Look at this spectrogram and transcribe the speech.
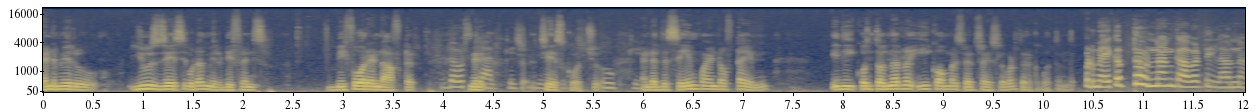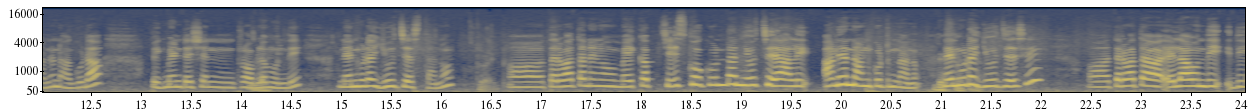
అండ్ మీరు యూజ్ చేసి కూడా మీరు డిఫరెన్స్ బిఫోర్ అండ్ ఆఫ్టర్ మీరు చేసుకోవచ్చు. And at the same point of time ఇది కొంత తొందరలో ఈ కామర్స్ వెబ్సైట్స్లో కూడా దొరకబోతుంది. ఇప్పుడు మేకప్తో ఉన్నాను కాబట్టి ఇలా ఉన్నాను. నాకు కూడా పిగ్మెంటేషన్ ప్రాబ్లం ఉంది. నేను కూడా యూజ్ చేస్తాను. తర్వాత నేను మేకప్ చేసుకోకుండా యూజ్ చేయాలి అని నేను అనుకుంటున్నాను. నేను కూడా యూజ్ చేసి తర్వాత ఎలా ఉంది ఇది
